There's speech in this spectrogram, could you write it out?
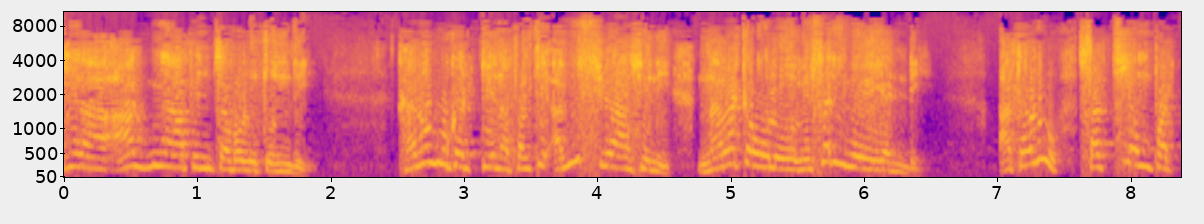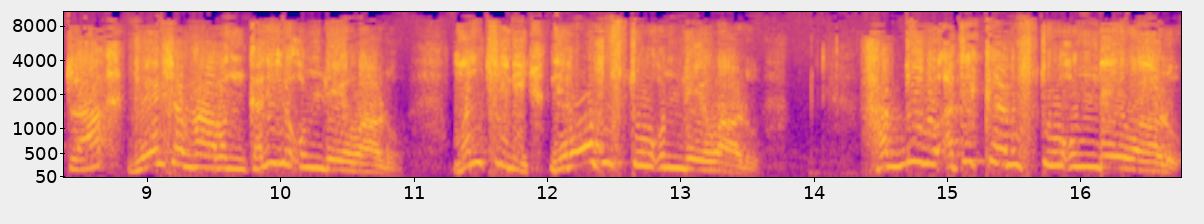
ఇలా ఆజ్ఞాపించబడుతుంది. కరువు కట్టిన ప్రతి అవిశ్వాసిని నరకములో విసరివేయండి. అతడు సత్యం పట్ల ద్వేషభావం కలిగి ఉండేవాడు. మంచిని నిరోధిస్తూ ఉండేవాడు. హద్దులు అతిక్రమిస్తూ ఉండేవాడు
